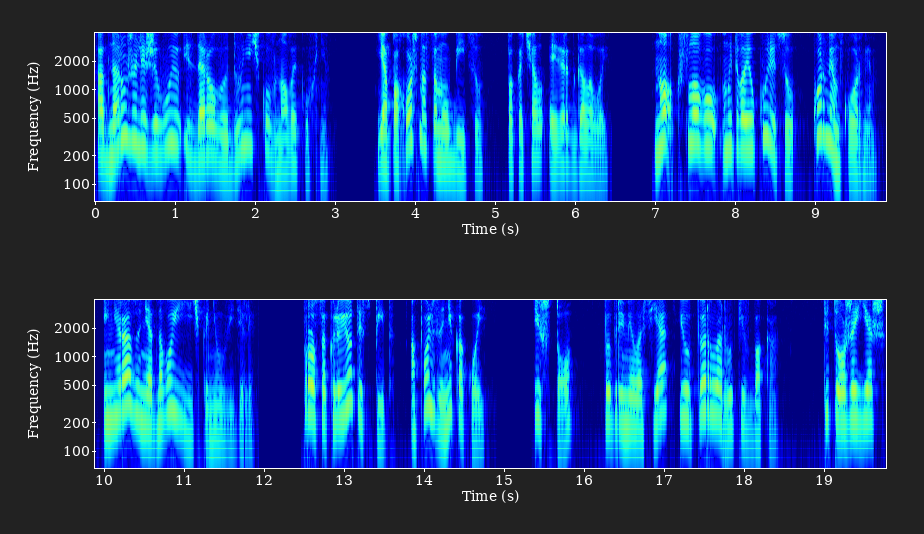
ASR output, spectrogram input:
обнаружили живую и здоровую Дунечку в новой кухне. «Я похож на самоубийцу?» – покачал Эверт головой. «Но, к слову, мы твою курицу кормим-кормим, и ни разу ни одного яичка не увидели. Просто клюет и спит, а пользы никакой». «И что?» Выпрямилась я и уперла руки в бока. Ты тоже ешь,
